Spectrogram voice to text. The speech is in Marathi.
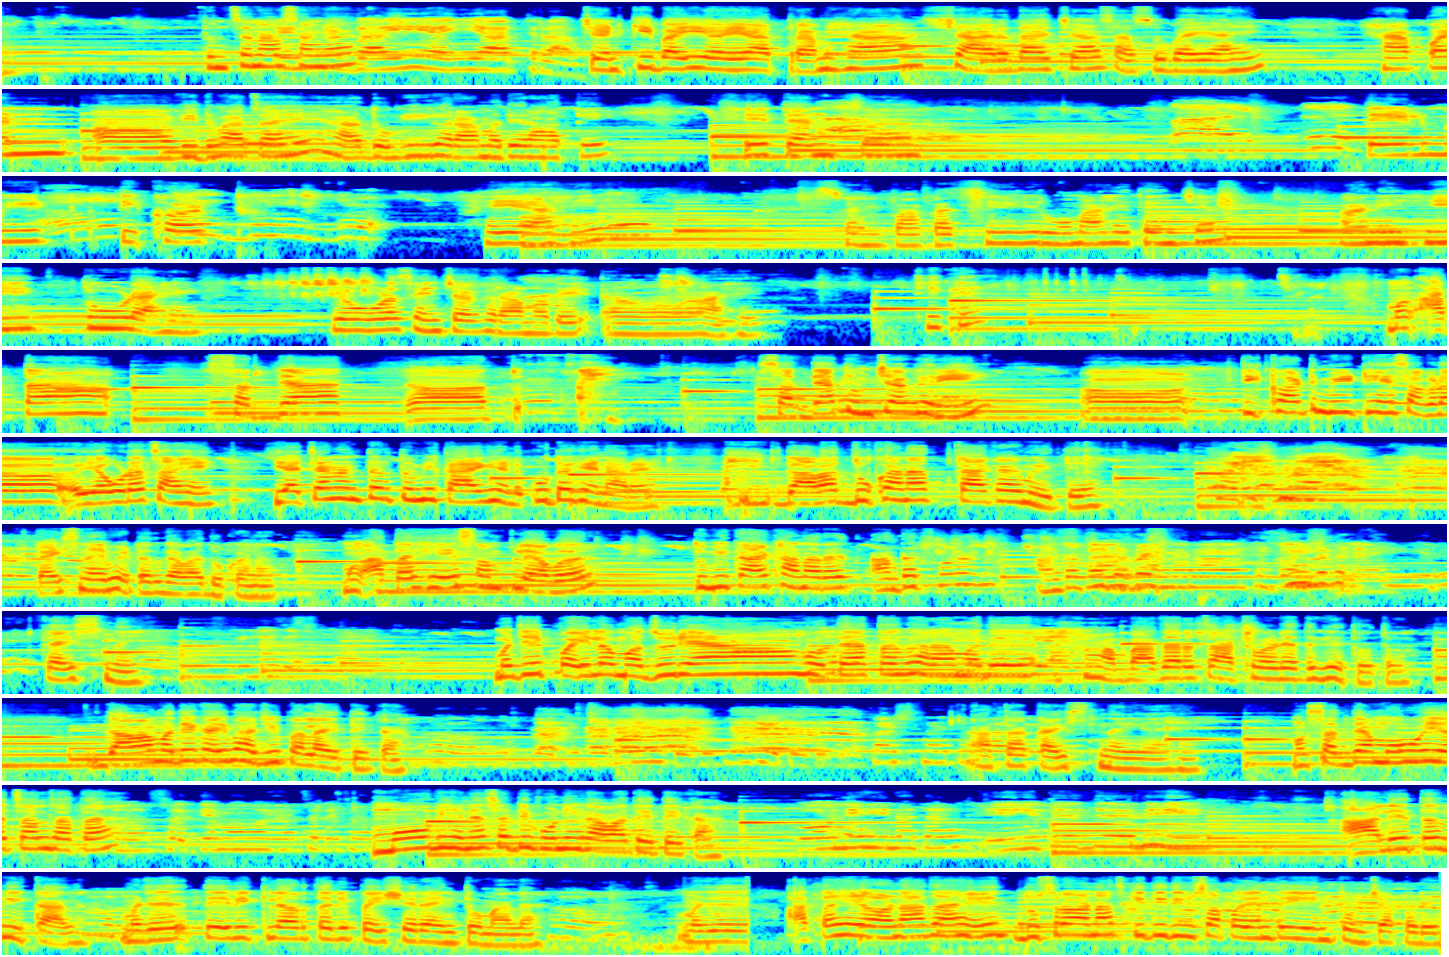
तुमचं नाव सांगा? बाई आई यात्रा चणकीबाई अयात्राम ह्या शारदाच्या सासूबाई आहे. ह्या पण विधवाच आहे. ह्या दोघी घरामध्ये राहते. हे त्यांचं तेल मीठ तिखट हे आहे. स्वयंपाकाची रूम आहे त्यांच्या. आणि ही तूड आहे. एवढंच यांच्या घरामध्ये आहे ठीक आहे मग आता सध्या तु- सध्या तुमच्या घरी तिखट मीठ हे सगळं एवढंच आहे याच्यानंतर तुम्ही काय घेणार कुठं घेणार आहे गावात दुकानात काय काय मिळते काहीच नाही काहीच नाही भेटत गावात दुकानात मग आता हे संपल्यावर तुम्ही काय खाणार आहेत आंधार काहीच नाही म्हणजे पहिलं मजुऱ्या होत्या तर घरामध्ये हा बाजाराचं आठवड्यात घेत होतं. गावामध्ये काही भाजीपाला येते का? आता काहीच नाही आहे. मग सध्या मोह याचाल जाता? आता मोह घेण्यासाठी कोणी गावात येते का? आले तर विकाल. म्हणजे ते विकल्यावर तरी पैसे राहीन तुम्हाला. म्हणजे आता हे अनाज आहे दुसरा अनाज किती दिवसापर्यंत येईल तुमच्याकडे?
